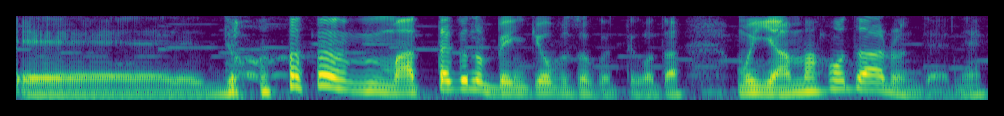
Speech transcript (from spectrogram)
えー、全くの勉強不足ってことはもう山ほどあるんだよね。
